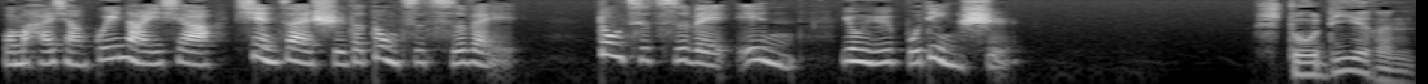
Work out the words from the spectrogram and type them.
我们还想归纳一下现在时的动词词尾，动词词尾 in 用于不定式。Studieren.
